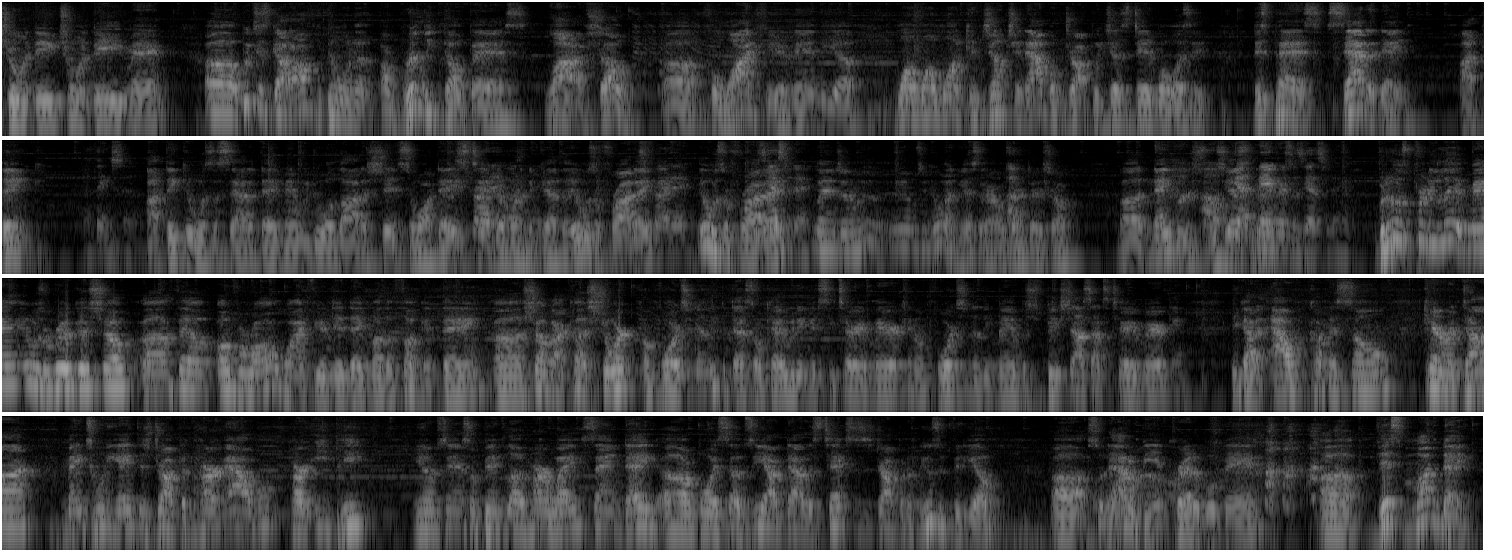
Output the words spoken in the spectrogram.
True indeed, true indeed, man. Uh, we just got off of doing a, a really dope ass live show uh, for Wife here, man. The uh, 111 Conjunction album drop we just did. What was it? This past Saturday, I think. I think so. I think it was a Saturday, man. We do a lot of shit, so our days tend to run it? together. It was a Friday. It was Friday. It was a Friday. yesterday. Ladies and gentlemen, you know what I'm saying? It wasn't yesterday. I was Oh. at that show. Uh, Neighbors was Oh, yeah, yesterday. Neighbors was yesterday. But it was pretty lit, man. It was a real good show. Uh, I felt overall, Wife did their motherfucking thing. Uh, show got cut short, unfortunately, but that's okay. We didn't get to see Terry American, unfortunately, man. But big shouts out to Terry American. He got an album coming soon. Kara Don, May 28th is dropping her album, her EP. You know what I'm saying? So big love her way. Same day, uh, our boy Sub Z out in Dallas, Texas is dropping a music video. Uh, so that'll be incredible, man. Uh, this Monday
